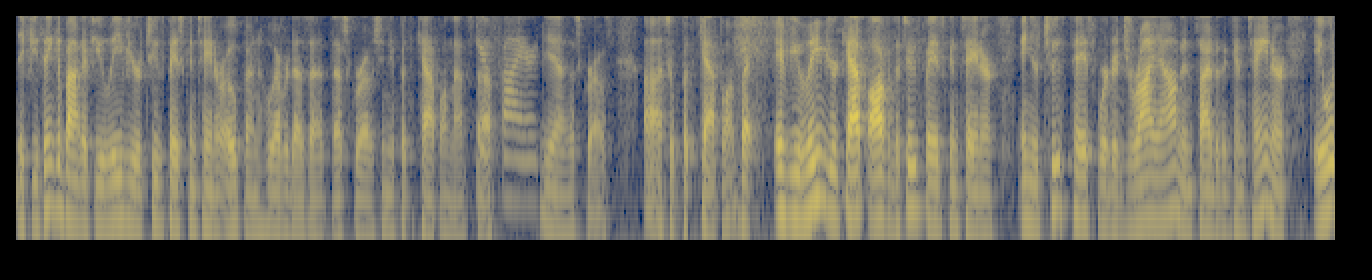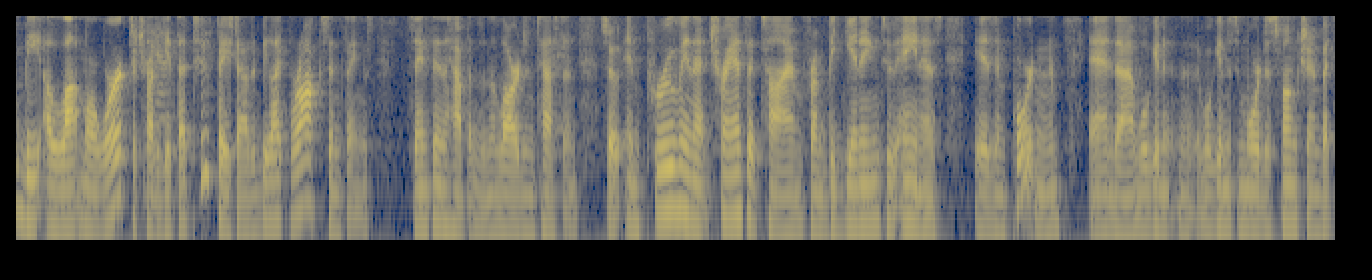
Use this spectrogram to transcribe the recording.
if you think about if you leave your toothpaste container open whoever does that that's gross you need to put the cap on that You're stuff fired. yeah, that's gross. Uh, so put the cap on. But if you leave your cap off of the toothpaste container and your toothpaste were to dry out inside of the container, it would be a lot more work to try to get that toothpaste out. It'd be like rocks and things. Same thing that happens in the large intestine. So improving that transit time from beginning to anus is important, and uh, we'll get in, we'll get into more dysfunction. But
